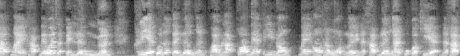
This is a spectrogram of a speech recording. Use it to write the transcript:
มากมายครับ ไม่ว่าจะเป็นเรื่องเงิน เคลียร์คุณตั้งแต่เรื่องเงินความรักพ่อแม่พี่น้องไม่เอาทั้งหมดเลยนะครับ เรื่องงานกูก็เคลียร์นะครับ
